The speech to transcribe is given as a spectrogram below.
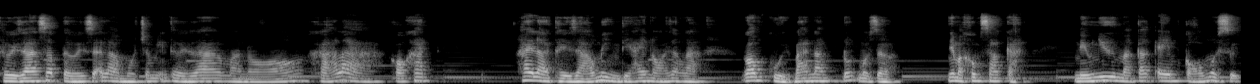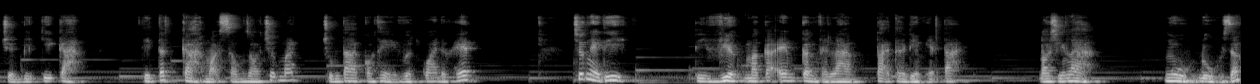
Thời gian sắp tới sẽ là một trong những thời gian mà nó khá là khó khăn. Hay là thầy giáo mình thì hay nói rằng là gom củi 3 năm đốt một giờ. Nhưng mà không sao cả. Nếu như mà các em có một sự chuẩn bị kỹ càng, thì tất cả mọi sóng gió trước mắt chúng ta có thể vượt qua được hết. Trước ngày thi, thì việc mà các em cần phải làm tại thời điểm hiện tại, đó chính là ngủ đủ giấc.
